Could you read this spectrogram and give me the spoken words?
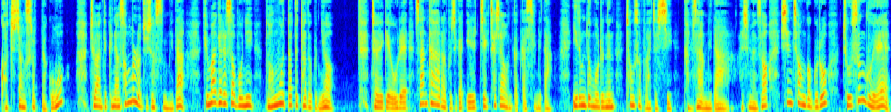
거추장스럽다고 저한테 그냥 선물로 주셨습니다. 귀마개를 써보니 너무 따뜻하더군요. 저에게 올해 산타 할아버지가 일찍 찾아온 것 같습니다. 이름도 모르는 청소부 아저씨, 감사합니다. 하시면서 신청곡으로 조승구의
